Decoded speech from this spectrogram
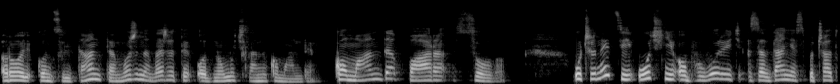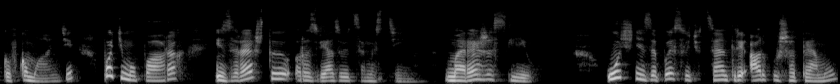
Роль консультанта може належати одному члену команди. Команда, пара, соло. Учениці й учні обговорюють завдання спочатку в команді, потім у парах і, зрештою, розв'язують самостійно. Мережа слів. Учні записують в центрі аркуша тему,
